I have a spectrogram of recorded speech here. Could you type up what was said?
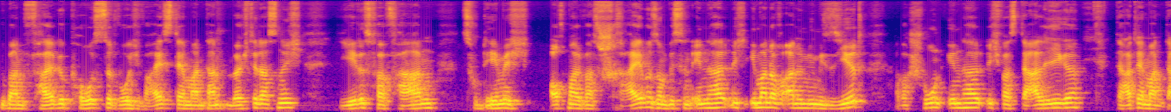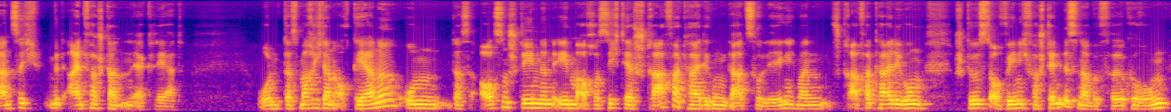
über einen Fall gepostet, wo ich weiß, der Mandant möchte das nicht. Jedes Verfahren, zu dem ich auch mal was schreibe, so ein bisschen inhaltlich, immer noch anonymisiert, aber schon inhaltlich was darlege, da hat der Mandant sich mit einverstanden erklärt. Und das mache ich dann auch gerne, um das Außenstehenden eben auch aus Sicht der Strafverteidigung darzulegen. Ich meine, Strafverteidigung stößt auf wenig Verständnis in der Bevölkerung.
